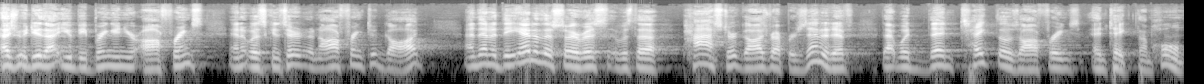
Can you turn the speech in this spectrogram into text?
as you would do that, you'd be bringing your offerings, and it was considered an offering to God. And then at the end of the service, it was the pastor, God's representative, that would then take those offerings and take them home.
